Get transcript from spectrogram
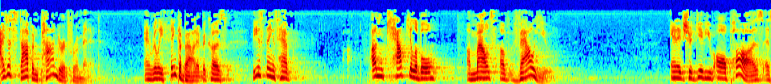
I just stop and ponder it for a minute and really think about it because these things have uncalculable amounts of value. And it should give you all pause as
